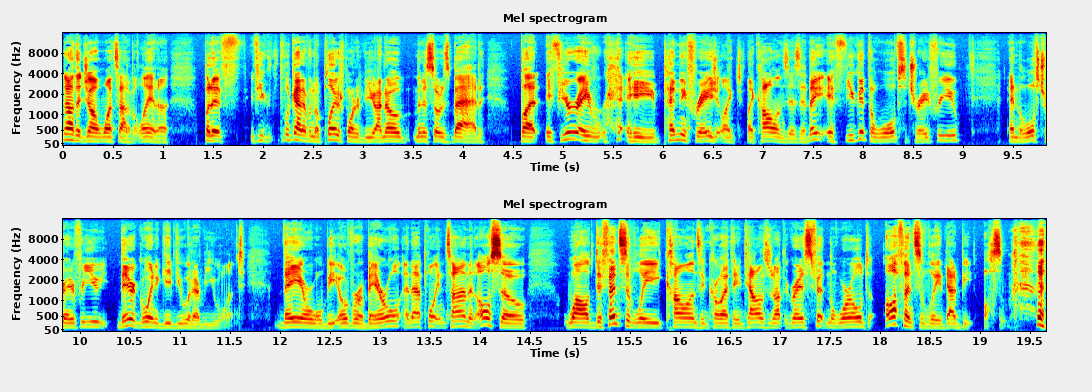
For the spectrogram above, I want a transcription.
not that John wants out of Atlanta, but if if you look at it from the player's point of view, I know Minnesota's bad, but if you're a a pending free agent like like Collins is, if they if you get the Wolves to trade for you, and the Wolves trade for you, they're going to give you whatever you want. They will be over a barrel at that point in time, and also while defensively Collins and Karl-Anthony Towns are not the greatest fit in the world, offensively that'd be awesome.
